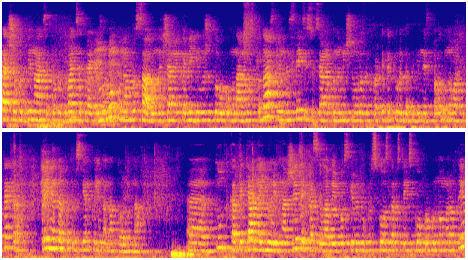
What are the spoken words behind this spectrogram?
01.12.23 року на посаду начальника відділу житлово-комунального господарства, інвестицій, соціально-економічного розвитку архітектури та будівництва головного архітектора прийнята Петросєнко Інна Анатоліївна. Е, Дудка Тетяна Юрівна, жителька села Виповське Виповського старостинського округу номер 1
